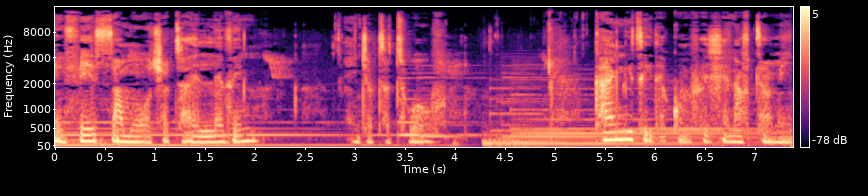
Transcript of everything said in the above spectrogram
and First Samuel chapter 11 and chapter 12. Kindly take the confession after me.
